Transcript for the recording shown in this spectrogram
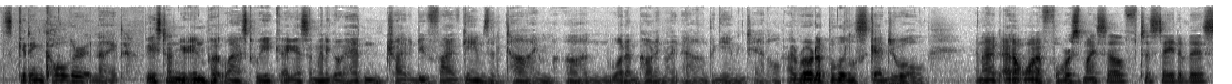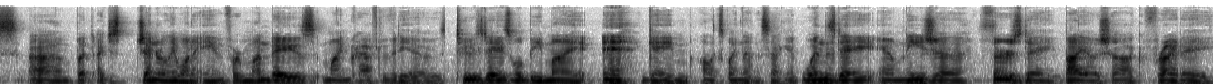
it's getting colder at night. Based on your input last week, I guess I'm going to go ahead and try to do five games at a time on what I'm playing right now, the gaming channel. I wrote up a little schedule, and I, I don't want to force myself to stay to this, uh, but I just generally want to aim for Mondays, Minecraft videos. Tuesdays will be my eh game. I'll explain that in a second. Wednesday, Amnesia. Thursday, Bioshock. Friday,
